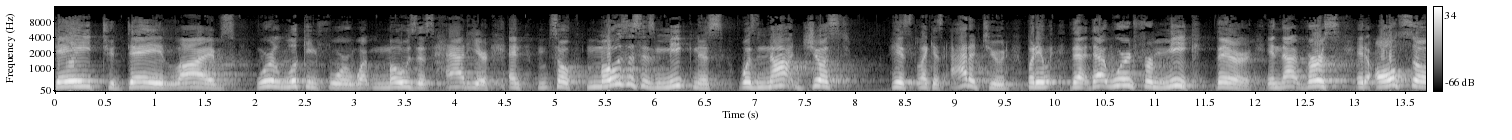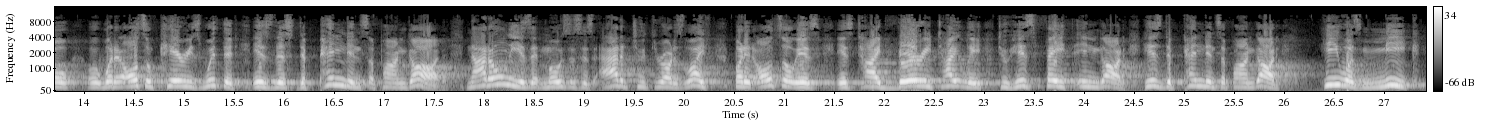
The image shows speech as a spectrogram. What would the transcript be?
day to day lives. We're looking for what Moses had here. And so Moses' meekness was not just his like his attitude but it, that, that word for meek there in that verse it also what it also carries with it is this dependence upon god not only is it moses' attitude throughout his life but it also is is tied very tightly to his faith in god his dependence upon god he was meek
